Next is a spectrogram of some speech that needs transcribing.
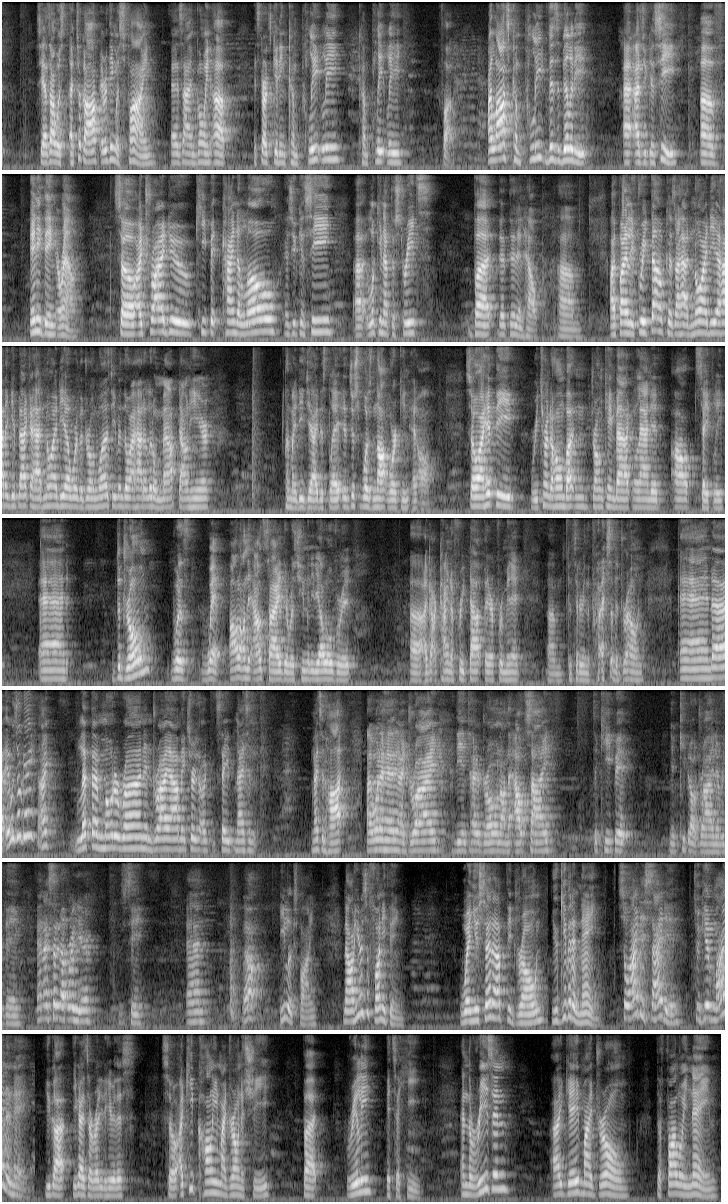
See, as I was, I took off, everything was fine. As I'm going up, it starts getting completely, completely fog. I lost complete visibility, uh, as you can see, of anything around. So I tried to keep it kind of low, as you can see, uh, looking at the streets, but that didn't help. Um, I finally freaked out because I had no idea how to get back. I had no idea where the drone was, even though I had a little map down here on my DJI display. It just was not working at all. So I hit the return to home button. Drone came back landed all safely. And the drone was wet all on the outside. There was humidity all over it. Uh, I got kind of freaked out there for a minute, um, considering the price of the drone. And uh, it was okay. I let the motor run and dry out, make sure it stayed nice and nice and hot. I went ahead and I dried the entire drone on the outside to keep it, you know, keep it all dry and everything. And I set it up right here, as you see. And, well, he looks fine. Now, here's a funny thing. When you set up the drone, you give it a name. So I decided to give mine a name. You got, you guys are ready to hear this? So I keep calling my drone a she, but really it's a he. And the reason I gave my drone the following name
